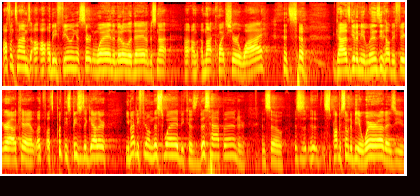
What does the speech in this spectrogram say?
oftentimes, I'll, I'll, be feeling a certain way in the middle of the day, and I'm just not, I'm, I'm not quite sure why. and so, God's given me Lindsay to help me figure out okay, let's, let's put these pieces together. You might be feeling this way because this happened, or, and so this is, this is probably something to be aware of as you,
